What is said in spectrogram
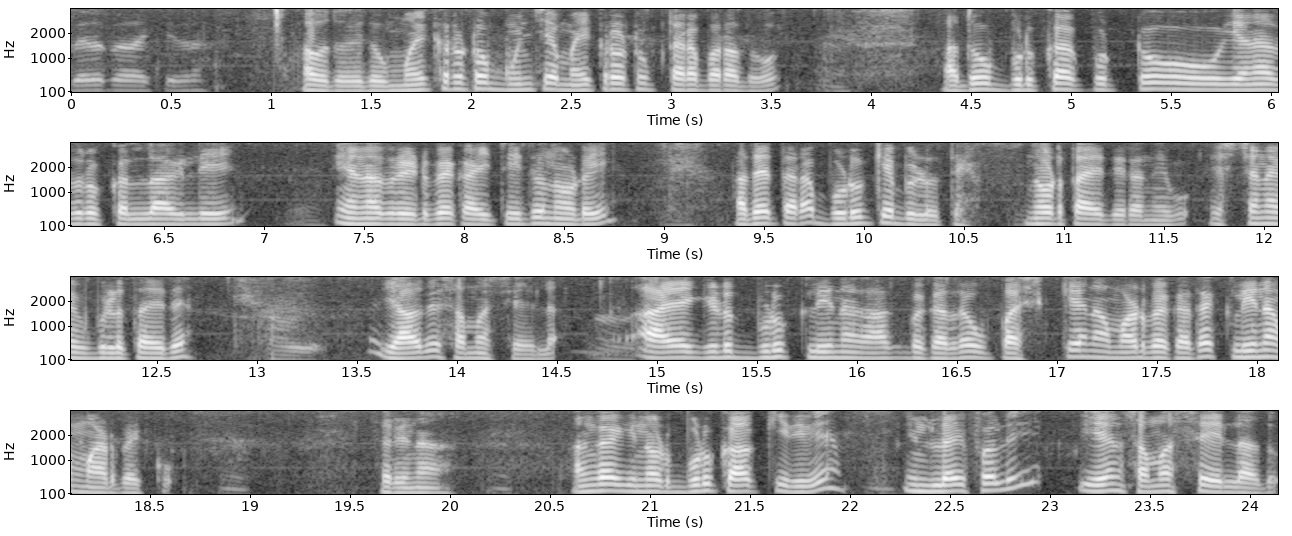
ಬೇರೆ ಥರ ಹಾಕಿದ್ರ? ಹೌದು ಇದು ಮೈಕ್ರೋಟೋಪ್ ಮುಂಚೆ ಮೈಕ್ರೋಟೋಪ್ ಥರ ಬರೋದು. ಅದು ಬುಡಕಾಕ್ಬಿಟ್ಟು ಏನಾದರೂ ಕಲ್ಲಾಗಲಿ ಏನಾದರೂ ಇಡಬೇಕಾಯ್ತು ಇದು ನೋಡಿ. ಅದೇ ಥರ ಬುಡಕ್ಕೆ ಬೀಳುತ್ತೆ. ನೋಡ್ತಾ ಇದ್ದೀರಾ ನೀವು? ಎಷ್ಟು ಚೆನ್ನಾಗಿ ಬೀಳ್ತಾ ಇದೆ? ಯಾವುದೇ ಸಮಸ್ಯೆ ಇಲ್ಲ. ಆಯಾ ಗಿಡದ ಬುಡಕ್ಕೆ ಕ್ಲೀನಾಗಿ ಹಾಕ್ಬೇಕಾದ್ರೆ ಫಸ್ಟ್ಗೆ ನಾವು ಮಾಡಬೇಕಾದ್ರೆ ಕ್ಲೀನಾಗಿ ಮಾಡಬೇಕು. ಸರಿನಾ? ಹಂಗಾಗಿ ನೋಡಿ ಬುಡಕ್ಕೆ ಹಾಕಿದ್ದೀವಿ ಇನ್ ಲೈಫಲ್ಲಿ ಏನು ಸಮಸ್ಯೆ ಇಲ್ಲ ಅದು.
